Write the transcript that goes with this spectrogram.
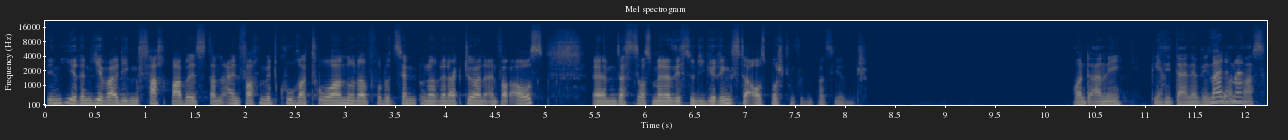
in ihren jeweiligen Fachbubbles dann einfach mit Kuratoren oder Produzenten oder Redakteuren einfach aus. Ähm, das ist aus meiner Sicht so die geringste Ausbaustufe, die passieren wird. Und Anni, wie ja. sieht deine Vision aus?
